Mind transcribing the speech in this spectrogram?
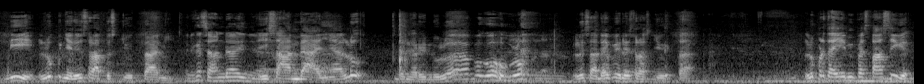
di, lu punya duit 100 juta nih. ini kan seandainya Jadi seandainya lu dengerin dulu apa goblok. Lu sadar punya duit 100 juta. Lu percaya investasi gak?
